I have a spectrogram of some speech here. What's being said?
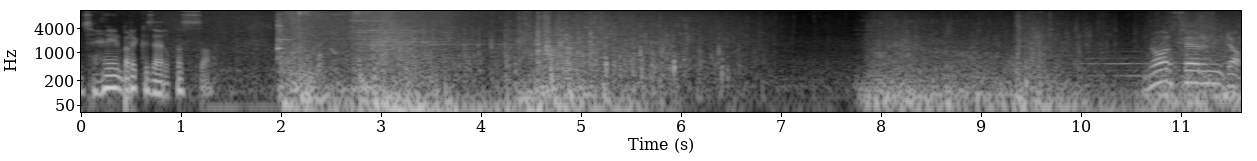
بس الحين بركز على القصة. نورثرن دوك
